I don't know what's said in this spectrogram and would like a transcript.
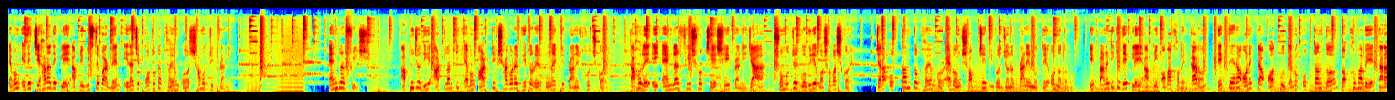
এবং এদের চেহারা দেখলে আপনি বুঝতে পারবেন এরা যে কতটা ভয়ঙ্কর সামুদ্রিক প্রাণী। Angler fish. আপনি যদি আটলান্টিক এবং আর্কটিক সাগরের ভেতরের কোনো একটি প্রাণীর খোঁজ করেন, তাহলে এই অ্যাংলার ফিশ হচ্ছে সেই প্রাণী যা সমুদ্রের গভীরে বসবাস করে, যারা অত্যন্ত ভয়ঙ্কর এবং সবচেয়ে বিপজ্জনক প্রাণীর মধ্যে অন্যতম। এই প্রাণীটিকে দেখলে আপনি অবাক হবেন, কারণ দেখতে এরা অনেকটা অদ্ভুত এবং অত্যন্ত দক্ষভাবে তারা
